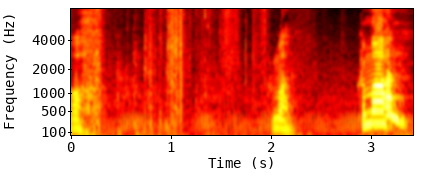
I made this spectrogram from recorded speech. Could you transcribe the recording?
어. 그만. 그만!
